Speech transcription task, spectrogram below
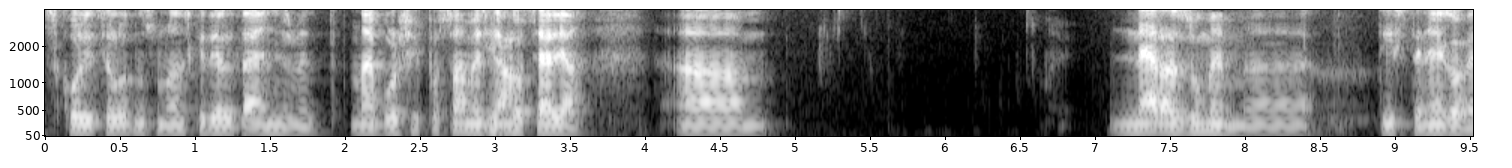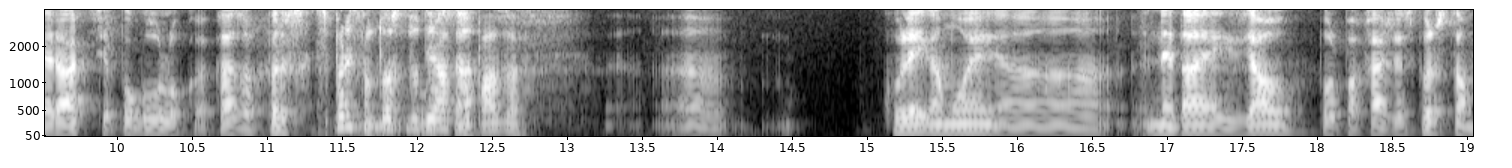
skozi celoten slovenski del, da je en izmed najboljših posameznikov ja. celja. Um, ne razumem uh, tiste njegove reakcije po golu, ko je kazal prst. S prstom, to sem tudi jaz opazil. Kolega moj uh, ne daje izjav, pol pa kaže s prstom,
